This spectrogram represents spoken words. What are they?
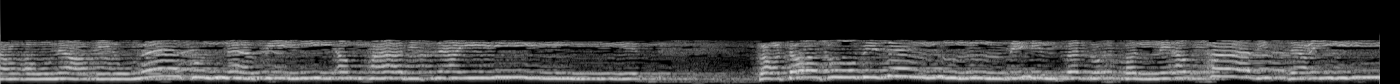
أو نعقل ما كنا في أصحاب السعير. فاعترفوا بذنبهم فسحقا لأصحاب السعير.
